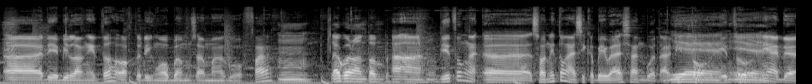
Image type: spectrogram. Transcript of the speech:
eh, dia bilang itu waktu di ngobam sama Gofar, Hmm. Nah, gue nonton tuh. Ah, ah, dia tuh eh, Sony tuh ngasih kebebasan buat Adito Yeah, gitu. yeah. Ini ada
